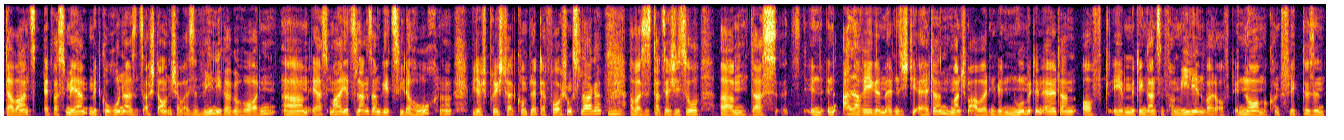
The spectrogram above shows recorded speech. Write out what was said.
Da waren es etwas mehr. Mit Corona sind es erstaunlicherweise weniger geworden. Ähm, erstmal jetzt langsam geht es wieder hoch, ne? widerspricht halt komplett der Forschungslage. Mhm. Aber es ist tatsächlich so, ähm, dass in, in aller Regel melden sich die Eltern. Manchmal arbeiten wir nur mit den Eltern, oft eben mit den ganzen Familien, weil oft enorme Konflikte sind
